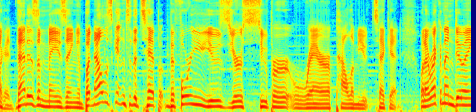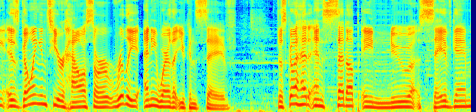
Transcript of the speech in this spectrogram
Okay, that is amazing. But now let's get into the tip before you use your super rare Palamute ticket. What I recommend doing is going into your house or really anywhere that you can save. Just go ahead and set up a new save game.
